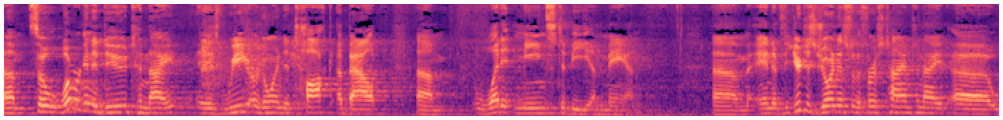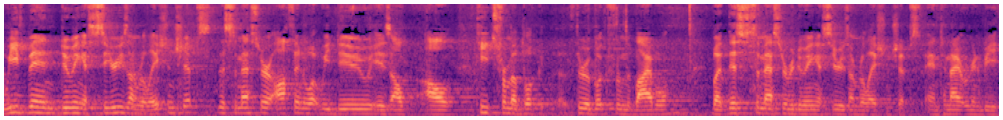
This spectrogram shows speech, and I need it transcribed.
Um, so, what we're going to do tonight is we are going to talk about um, what it means to be a man. Um, and if you're just joining us for the first time tonight, uh, we've been doing a series on relationships this semester. Often, what we do is I'll, I'll teach from a book through a book from the Bible, but this semester we're doing a series on relationships. And tonight we're going to be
